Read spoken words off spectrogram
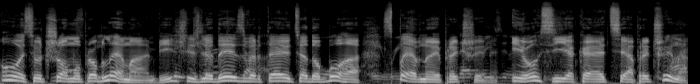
Ось у чому проблема. Більшість людей звертаються до Бога з певної причини. І ось яка ця причина.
